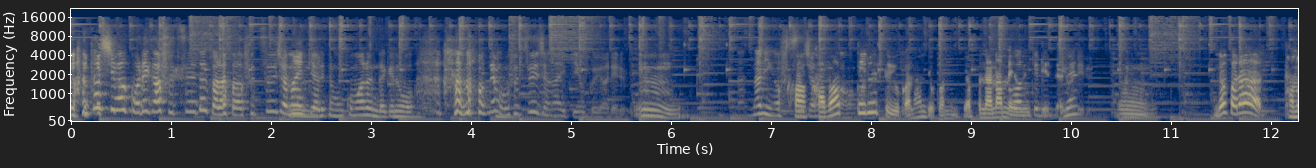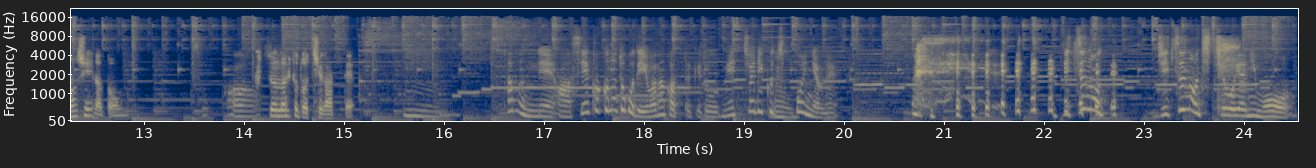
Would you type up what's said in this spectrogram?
私はこれが普通だからさ普通じゃないって言われても困るんだけど、あのでも普通じゃないってよく言われる。うん。な何が普か通じゃない変わってるるというか、なんていうかね、やっぱ斜め上行ってるんだよね。うん。だから、楽しいんだと思う。そっか。普通の人と違って。うん。多分ね、あ、正確なとこで言わなかったけど、めっちゃ理屈っぽいんだよね。実の、実の父親にも、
